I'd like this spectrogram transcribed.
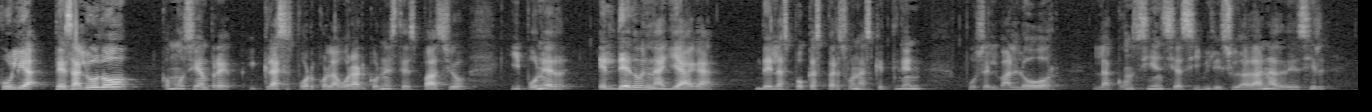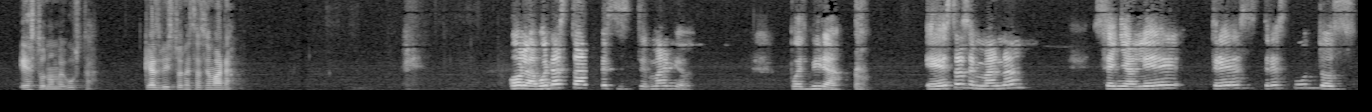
Julia, te saludo, como siempre, y gracias por colaborar con este espacio y poner el dedo en la llaga de las pocas personas que tienen pues el valor, la conciencia civil y ciudadana de decir, esto no me gusta. ¿Qué has visto en esta semana? Hola, buenas tardes, este Mario. Pues mira, esta semana señalé tres, tres puntos,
